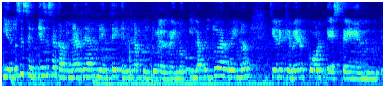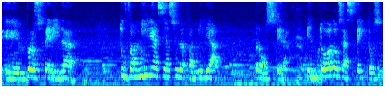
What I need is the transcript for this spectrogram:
Y entonces empiezas a caminar realmente en una cultura del reino. Y la cultura del reino tiene que ver con este, en- en prosperidad. Tu familia se hace una familia próspera en todos los aspectos,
